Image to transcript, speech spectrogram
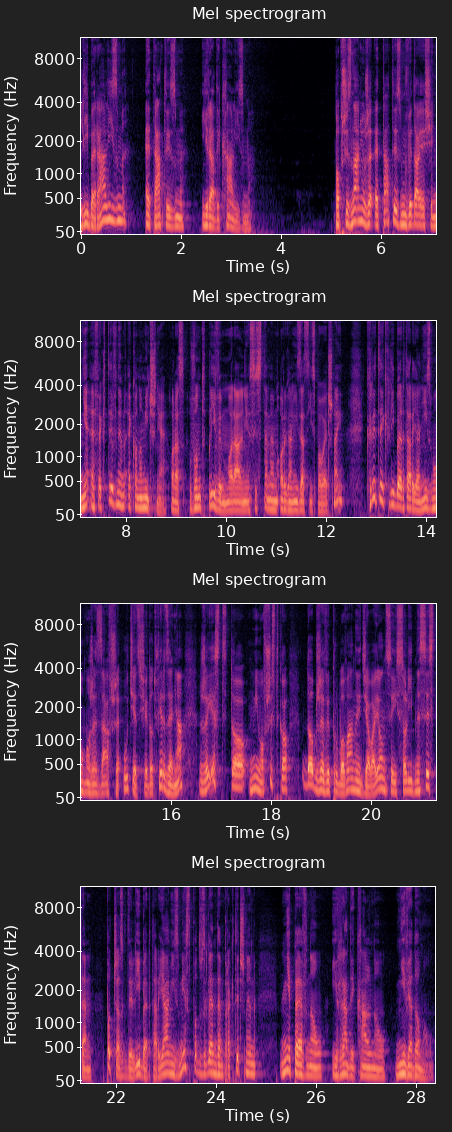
liberalizm, etatyzm i radykalizm. Po przyznaniu, że etatyzm wydaje się nieefektywnym ekonomicznie oraz wątpliwym moralnie systemem organizacji społecznej, krytyk libertarianizmu może zawsze uciec się do twierdzenia, że jest to mimo wszystko dobrze wypróbowany, działający i solidny system, podczas gdy libertarianizm jest pod względem praktycznym niepewną i radykalną niewiadomą.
